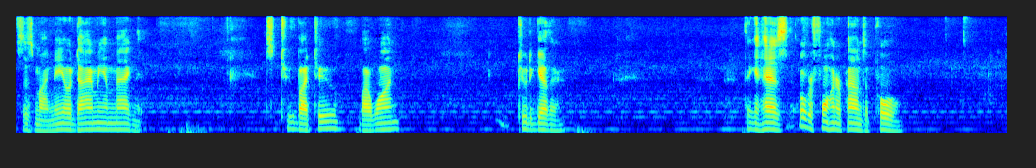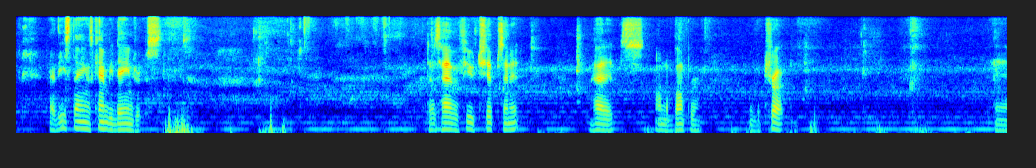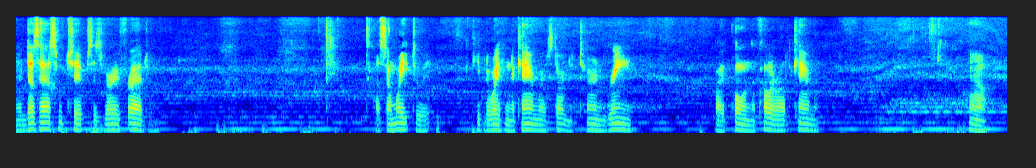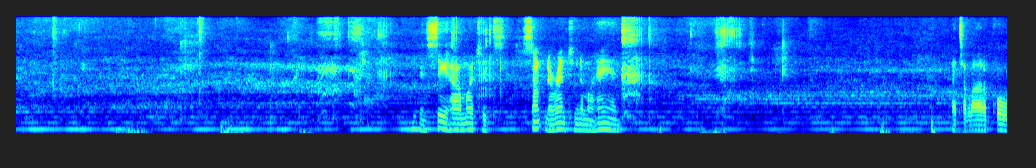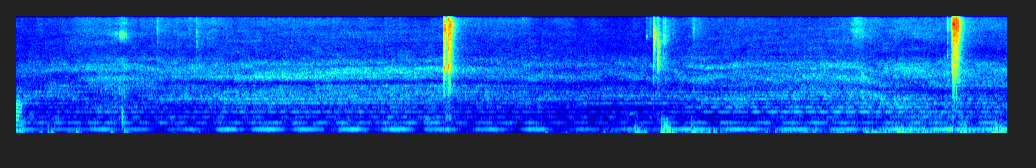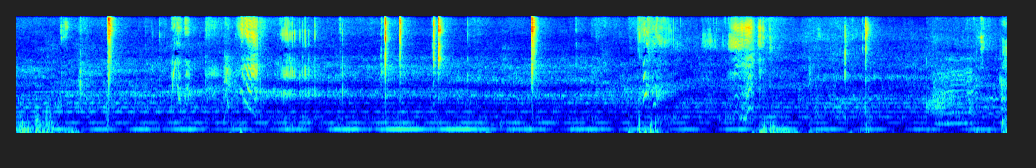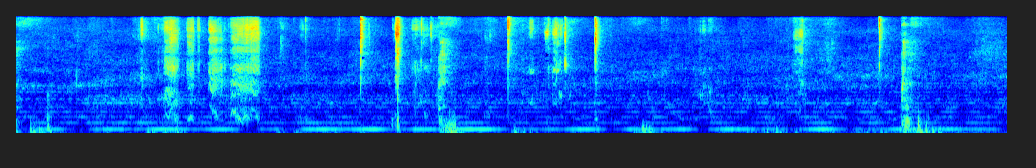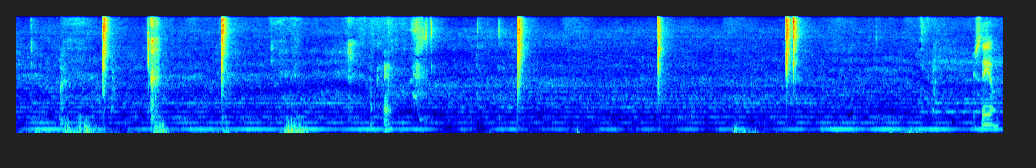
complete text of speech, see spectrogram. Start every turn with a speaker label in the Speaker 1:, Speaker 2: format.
Speaker 1: This is my neodymium magnet. It's two by two by one, two together. I think it has over 400 pounds of pull. Now, these things can be dangerous. It does have a few chips in it. I had it on the bumper of the truck and it does have some chips. It's very fragile. It's got some weight to it. Keep it away from the camera. It's starting to turn green by pulling the color out of the camera. Now, you can see how much it's sunk the wrench into my hand. That's a lot of pull. Okay. You see them?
